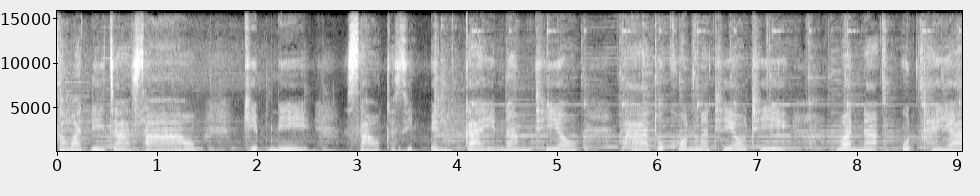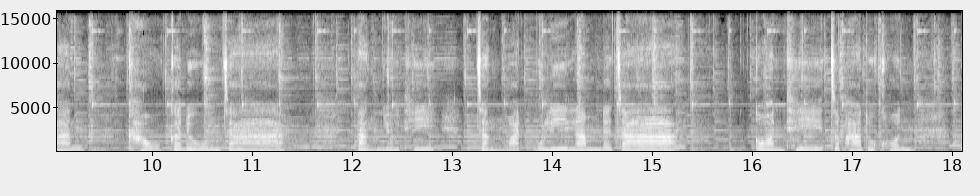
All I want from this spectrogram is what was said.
สวัสดีจ้าสาว คลิปนี้สาวกระสิบเป็นไก่น้ำเที่ยวพาทุกคนมาเที่ยวที่วันอุทยาน เขากระโดงจ้า ตั้งอยู่ที่จังหวัดบุรีรัมย์นะจ้า ก่อนที่จะพาทุกคนไป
